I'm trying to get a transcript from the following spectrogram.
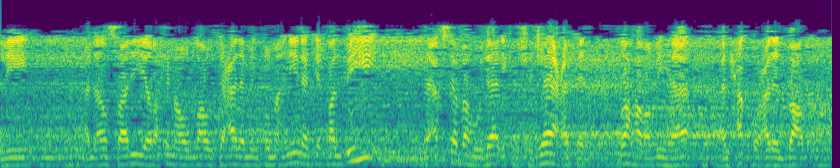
للأنصاري رحمه الله تعالى من طمأنينة قلبه. فأكسبه ذلك شجاعة ظهر بها الحق على الباطل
